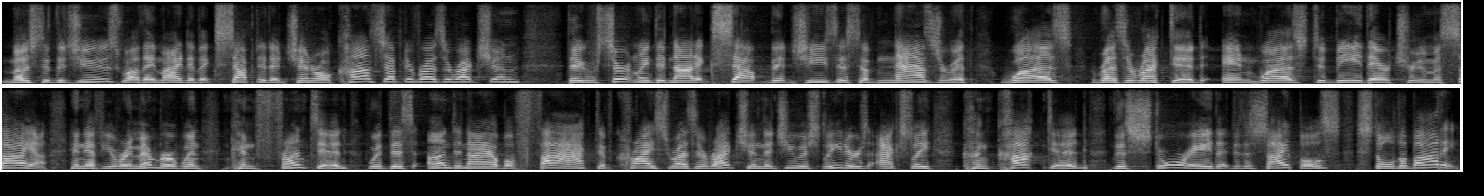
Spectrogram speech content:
Most of the Jews, while they might have accepted a general concept of resurrection, they certainly did not accept that Jesus of Nazareth was resurrected and was to be their true Messiah. And if you remember, when confronted with this undeniable fact of Christ's resurrection, the Jewish leaders actually concocted the story that the disciples stole the body.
